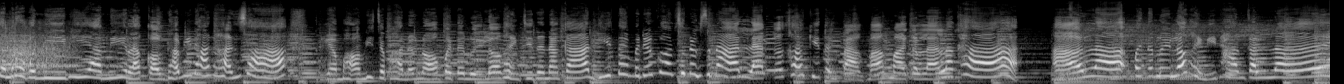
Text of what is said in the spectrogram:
สำหรับวันนี้พี่ยามีและกองทัพนิทานหันษาเตรียมพร้อมที่จะพาน้องๆไปตะลุยโลกแห่งจินตนาการที่เต็มไปด้วยความสนุกสนานและก็ข้อคิดต่างๆ มากมายกันแล้วล่ะค่ะ เอาล่ะไปตะลุยโลกแห่งนิทานกันเลย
